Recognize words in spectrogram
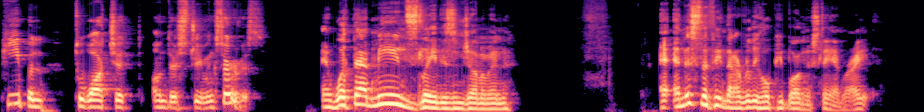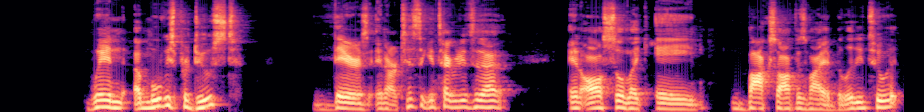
people to watch it on their streaming service. And what that means, ladies and gentlemen, a- and this is the thing that I really hope people understand, right? When a movie's produced, there's an artistic integrity to that, and also like a box office viability to it.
